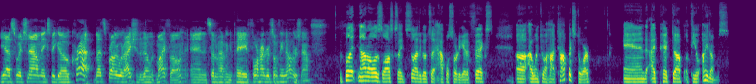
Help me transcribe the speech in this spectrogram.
Yes, which now makes me go, crap, that's probably what I should have done with my phone, and instead of having to pay 400 something dollars now. But not all is lost because I still had to go to the Apple store to get it fixed. Uh, I went to a Hot Topic store and I picked up a few items.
